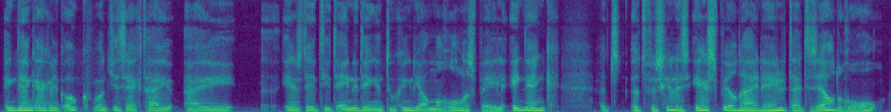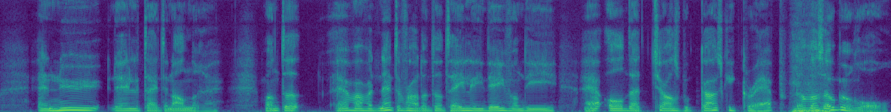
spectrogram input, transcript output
Ik denk eigenlijk ook, want je zegt hij, hij eerst deed hij het ene ding en toen ging hij allemaal rollen spelen. Ik denk het, het verschil is, eerst speelde hij de hele tijd dezelfde rol en nu de hele tijd een andere. Want dat, hè, waar we het net over hadden, dat hele idee van die hè, all that Charles Bukowski crap, dat was ook een rol.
